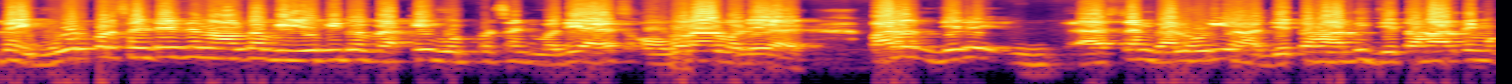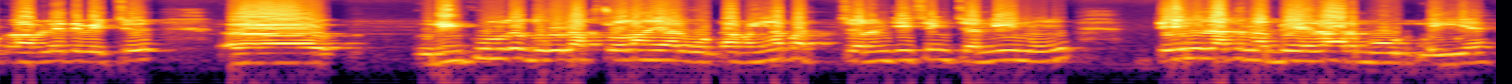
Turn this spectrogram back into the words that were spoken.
ਨਹੀਂ ਵੋਟ ਪਰਸੈਂਟੇਜ ਦੇ ਨਾਲ ਤਾਂ ਬੀਜੇਪੀ ਦਾ ਵਾਕਈ ਵੋਟ ਪਰਸੈਂਟ ਵਧਿਆ ਹੈ ਓਵਰਆਲ ਵਧਿਆ ਹੈ ਪਰ ਜਿਹੜੇ ਇਸ ਟਾਈਮ ਗੱਲ ਹੋ ਰਹੀ ਹੈ ਜਿੱਤ ਹਾਰ ਦੀ ਜਿੱਤ ਹਾਰ ਦੇ ਮੁਕਾਬਲੇ ਦੇ ਵਿੱਚ ਅਹ, ਰਿੰਕੂ ਨੂੰ ਤਾਂ 214000 ਵੋਟਾਂ ਪਈਆਂ ਪਰ ਚਰਨਜੀਤ ਸਿੰਘ ਚੰਨੀ ਨੂੰ 390000 ਵੋਟ ਪਈ ਹੈ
